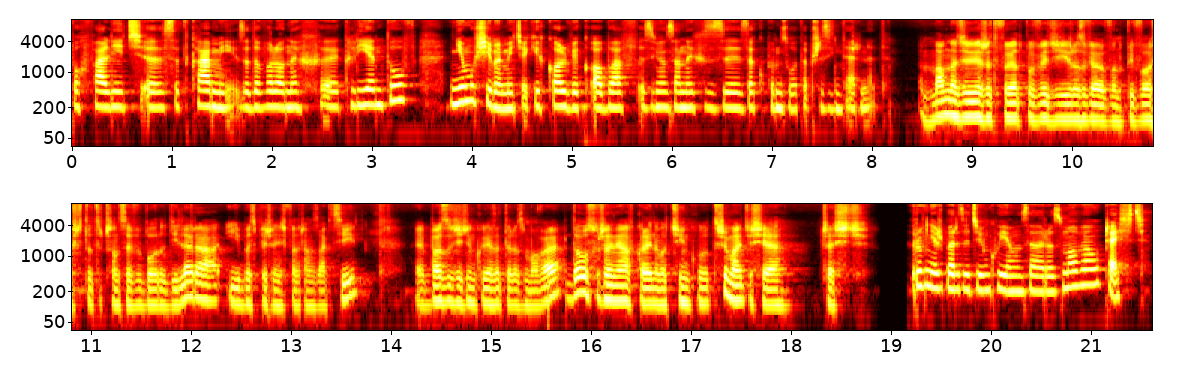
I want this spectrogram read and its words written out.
pochwalić e, setkami zadowolonych e, klientów, nie musimy mieć jakichkolwiek obaw związanych z zakupem złota przez internet. Mam nadzieję, że Twoje odpowiedzi rozwiały wątpliwości dotyczące wyboru dealera i bezpieczeństwa transakcji. Bardzo Ci dziękuję za tę rozmowę. Do usłyszenia w kolejnym odcinku. Trzymajcie się. Cześć. Również bardzo dziękuję za rozmowę. Cześć.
